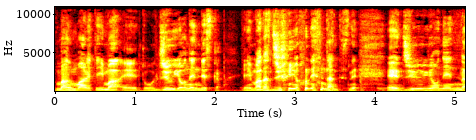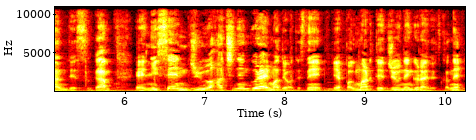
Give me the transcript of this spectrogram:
まあ、生まれて今、えっ、ー、と、14年ですか。え、まだ14年なんですね。え、14年なんですが、え、2018年ぐらいまではですね、やっぱ生まれて10年ぐらいですかね、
